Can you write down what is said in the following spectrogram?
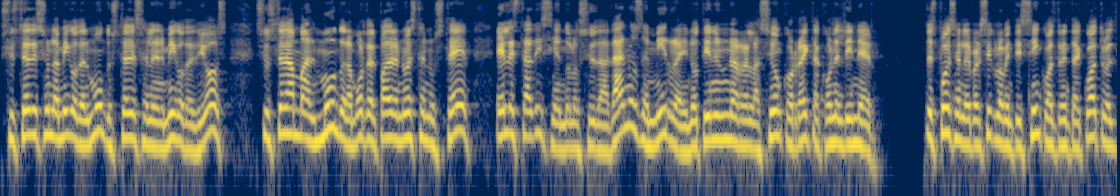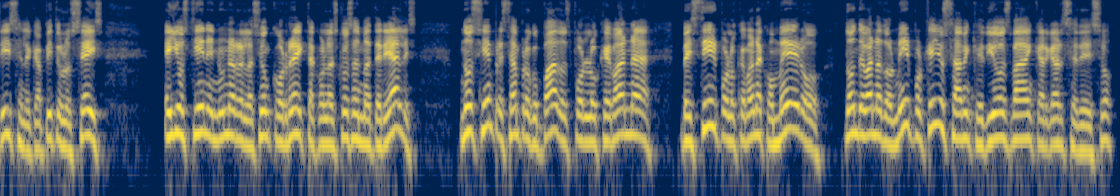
Si usted es un amigo del mundo, usted es el enemigo de Dios. Si usted ama al mundo, el amor del Padre no está en usted. Él está diciendo, los ciudadanos de mi no tienen una relación correcta con el dinero. Después, en el versículo 25 al 34, él dice en el capítulo 6, ellos tienen una relación correcta con las cosas materiales. No siempre están preocupados por lo que van a vestir, por lo que van a comer o dónde van a dormir, porque ellos saben que Dios va a encargarse de eso.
